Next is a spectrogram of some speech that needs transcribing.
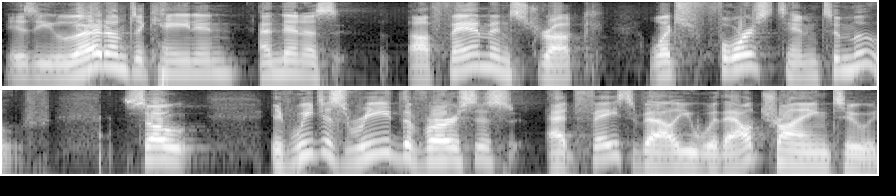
is he led him to Canaan, and then a, a famine struck, which forced him to move. So, if we just read the verses at face value without trying to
